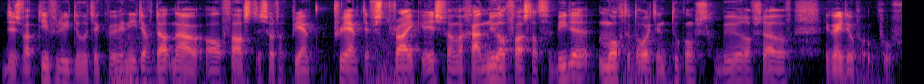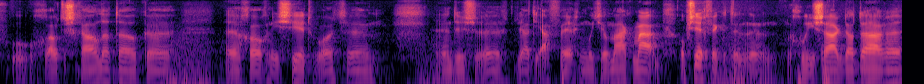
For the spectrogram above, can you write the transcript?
dus wat Tivoli doet, ik weet niet of dat nou alvast een soort van preemptive strike is. Van we gaan nu alvast dat verbieden, mocht het ooit in de toekomst gebeuren of zo. Of, ik weet niet op, op, grote schaal dat ook uh, uh, georganiseerd wordt. Uh, dus ja, die afweging moet je wel maken. Maar op zich vind ik het een, een goede zaak dat, daar,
